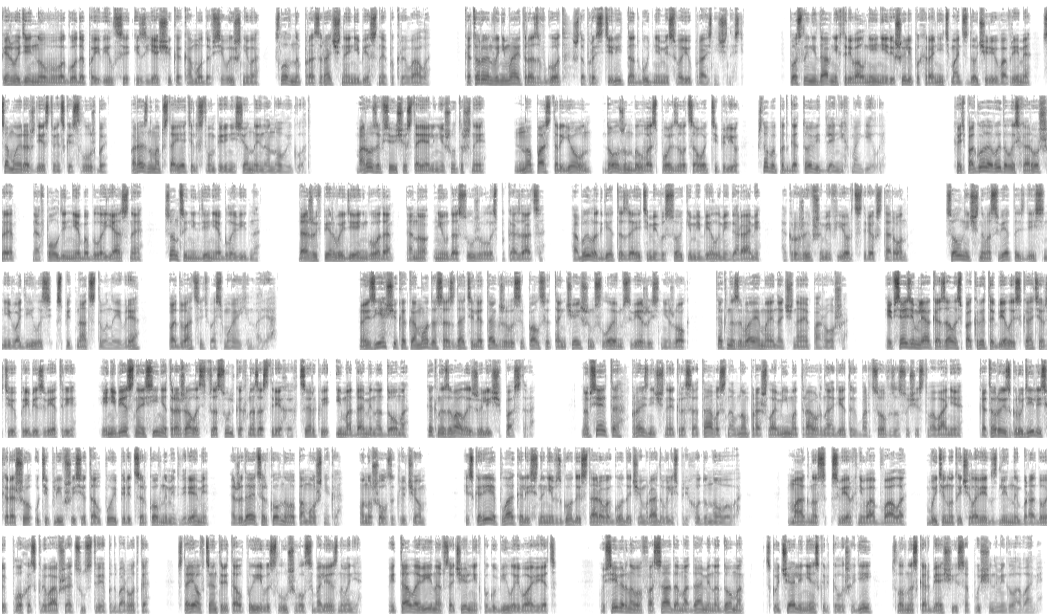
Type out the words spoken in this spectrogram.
Первый день Нового года появился из ящика комода Всевышнего, словно прозрачное небесное покрывало, которое он вынимает раз в год, чтобы расстелить над буднями свою праздничность. После недавних треволнений решили похоронить мать с дочерью во время самой рождественской службы, по разным обстоятельствам перенесенной на Новый год. Морозы все еще стояли нешуточные, но пастор Йоун должен был воспользоваться оттепелью, чтобы подготовить для них могилы. Хоть погода выдалась хорошая, а в полдень небо было ясное, солнца нигде не было видно. Даже в первый день года оно не удосуживалось показаться, а было где-то за этими высокими белыми горами, окружившими фьорд с трех сторон. Солнечного света здесь не водилось с 15 ноября по 28 января. Но из ящика комода создателя также высыпался тончайшим слоем свежий снежок, так называемая ночная пороша. И вся земля оказалась покрыта белой скатертью при безветрии, и небесная синь отражалась в сосульках на застрехах церкви и мадамина дома, как называлось жилище пастора. Но вся эта праздничная красота в основном прошла мимо траурно одетых борцов за существование, которые сгрудились хорошо утеплившейся толпой перед церковными дверями ожидая церковного помощника. Он ушел за ключом. И скорее плакались на невзгоды старого года, чем радовались приходу нового. Магнус с верхнего обвала, вытянутый человек с длинной бородой, плохо скрывавший отсутствие подбородка, стоял в центре толпы и выслушивал соболезнования. Ведь та лавина в сочельник погубила его овец. У северного фасада мадамина дома скучали несколько лошадей, словно скорбящие с опущенными головами.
